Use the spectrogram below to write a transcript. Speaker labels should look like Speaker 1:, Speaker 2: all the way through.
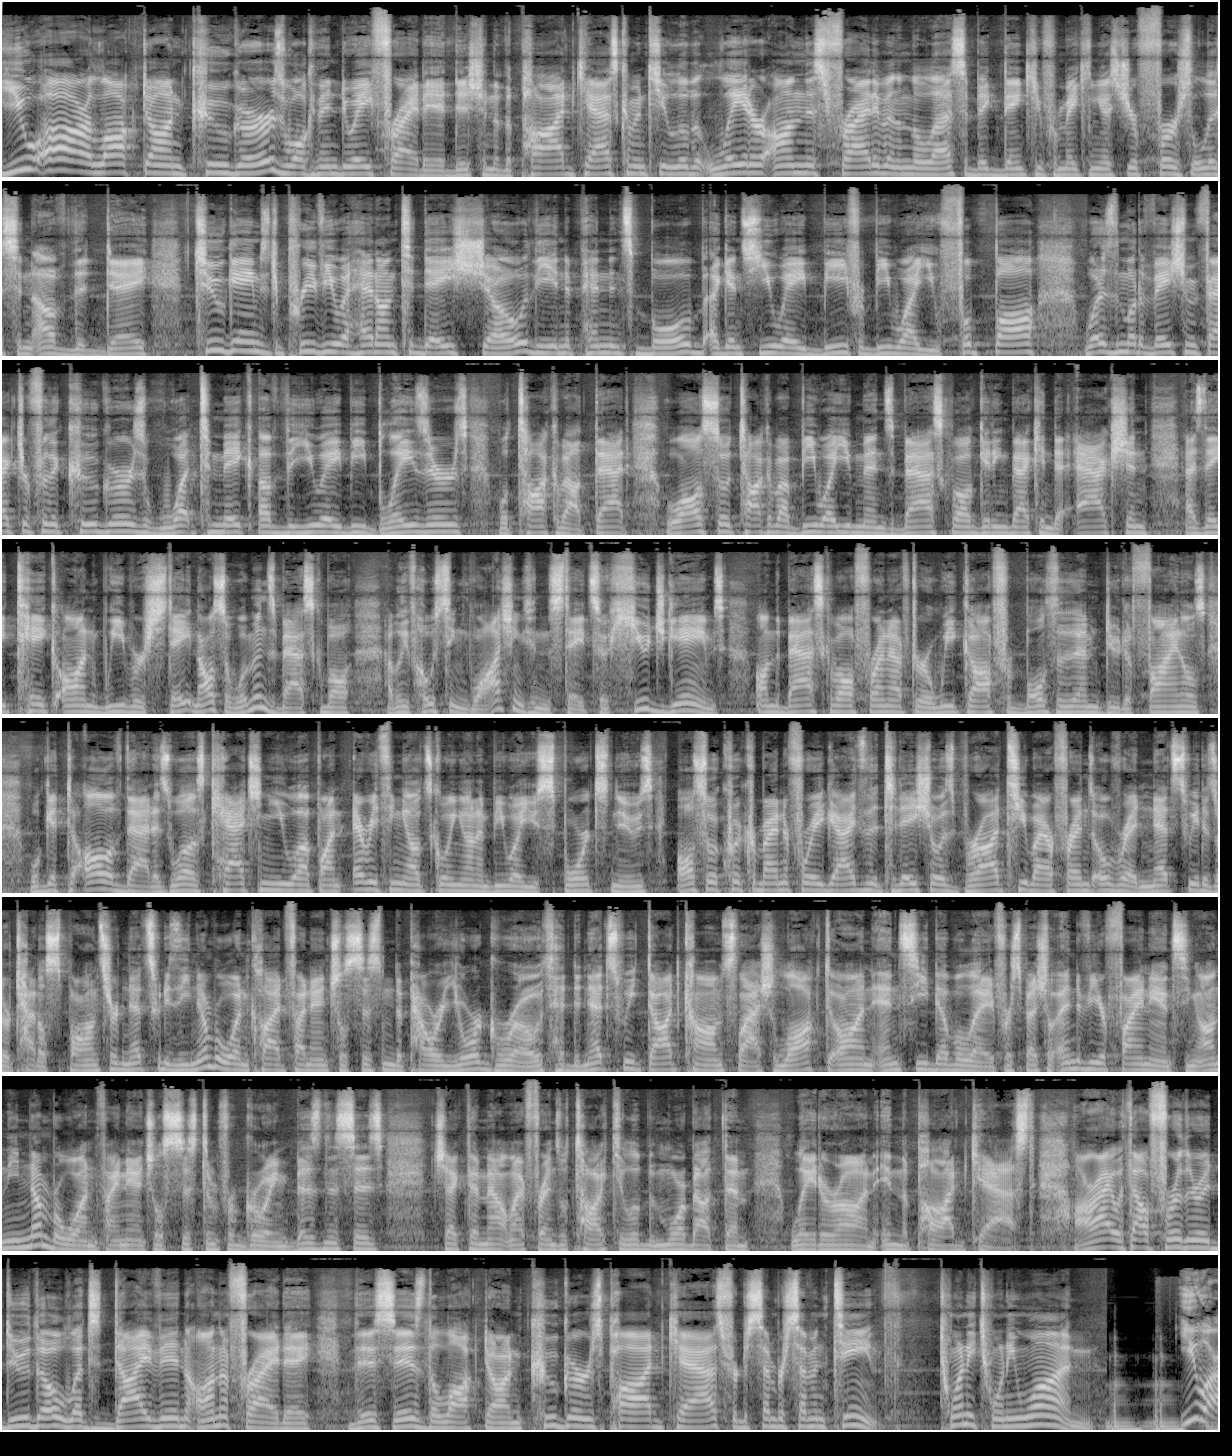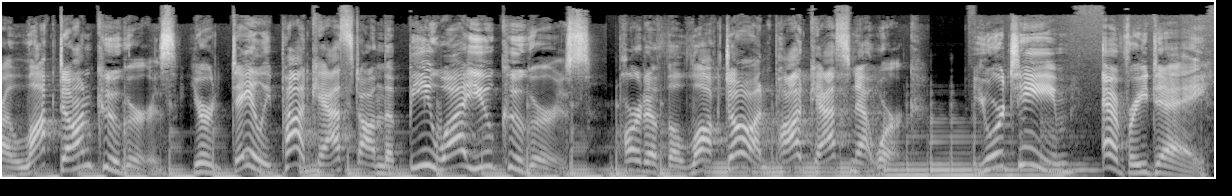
Speaker 1: You are locked on Cougars. Welcome into a Friday edition of the podcast. Coming to you a little bit later on this Friday, but nonetheless, a big thank you for making us your first listen of the day. Two games to preview ahead on today's show the Independence Bowl against UAB for BYU football. What is the motivation factor for the Cougars? What to make of the UAB Blazers? We'll talk about that. We'll also talk about BYU men's basketball getting back into action as they take on Weber State and also women's basketball basketball, I believe, hosting Washington State. So huge games on the basketball front after a week off for both of them due to finals. We'll get to all of that as well as catching you up on everything else going on in BYU sports news. Also, a quick reminder for you guys that today's show is brought to you by our friends over at NetSuite as our title sponsor. NetSuite is the number one cloud financial system to power your growth. Head to netsuite.com slash locked on NCAA for special end of year financing on the number one financial system for growing businesses. Check them out, my friends. We'll talk to you a little bit more about them later on in the podcast. All right, without further ado, though, let's dive in on a Friday. This is the Locked On Cougars podcast for December 17th, 2021.
Speaker 2: You are Locked On Cougars, your daily podcast on the BYU Cougars, part of the Locked On Podcast Network. Your team every day.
